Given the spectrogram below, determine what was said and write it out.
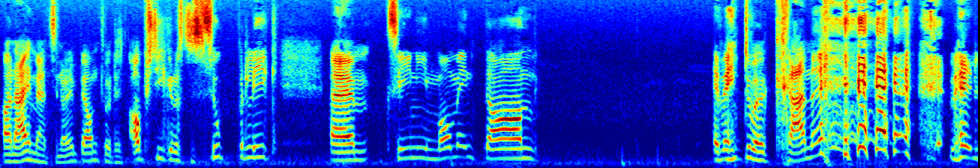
ah nein, wir haben sie noch nicht beantwortet. Absteiger aus der Super League. Ähm, sehe ich momentan eventuell kennen. weil,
